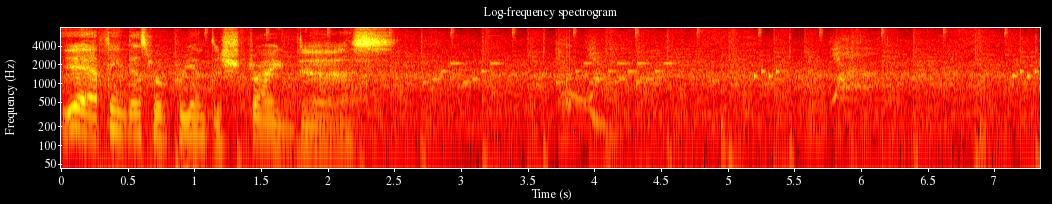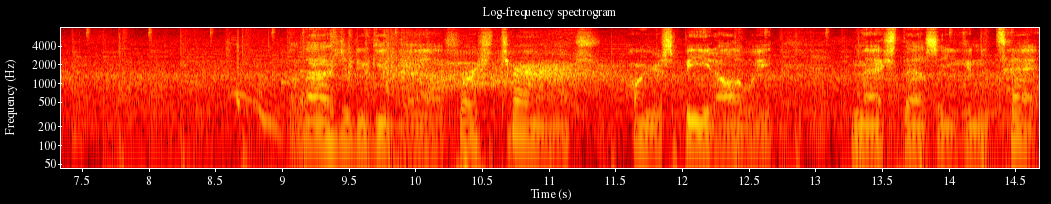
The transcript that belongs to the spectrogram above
Yeah, I think that's what preemptive strike does. Allows you to get the first turns or your speed all the way maxed out so you can attack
